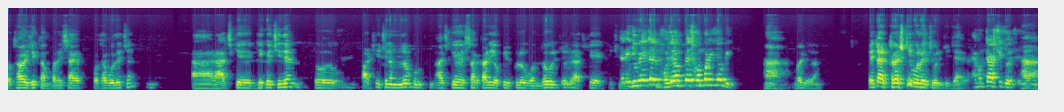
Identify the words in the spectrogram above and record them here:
কথা হয়েছে কোম্পানি সাহেব কথা বলেছেন। আর আজকে ডেকেছিলেন তো পাঠিয়েছিলাম লোক আজকে সরকারি অফিসগুলো বন্ধ হয়েছে আজকে কিছু ভজরাম প্রেস কোম্পানি জমি? হ্যাঁ বুঝলাম এটা ট্রাস্টি বলে চলছে জায়গা এখন ট্রাস্টি চলছে? হ্যাঁ।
